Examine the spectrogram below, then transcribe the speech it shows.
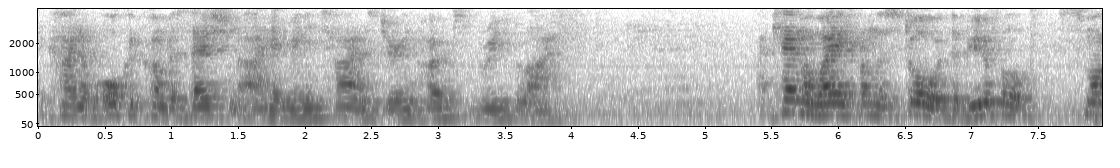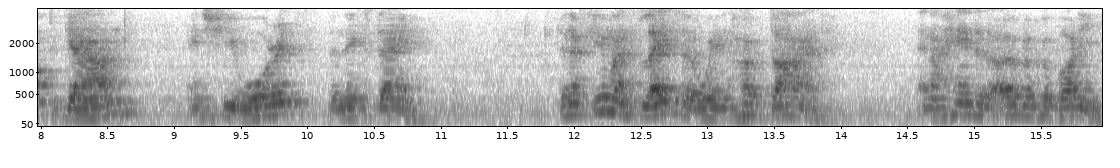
The kind of awkward conversation I had many times during Hope's brief life. I came away from the store with a beautiful smocked gown, and she wore it the next day. Then a few months later, when Hope died, and I handed over her body,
